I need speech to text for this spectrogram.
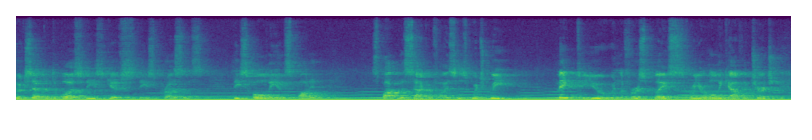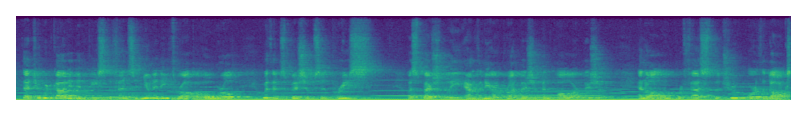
to accept and to bless these gifts, these presents, these holy and spotted, spotless sacrifices which we make to you in the first place for your holy Catholic Church, that you would guide it in peace, defense, and unity throughout the whole world with its bishops and priests, especially Anthony, our Prime Bishop, and Paul, our Bishop, and all who profess the true Orthodox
